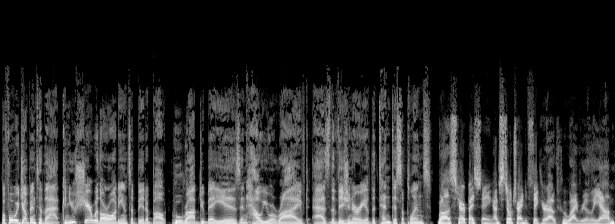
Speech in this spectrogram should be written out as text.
before we jump into that, can you share with our audience a bit about who Rob Dube is and how you arrived as the visionary of the 10 disciplines? Well, I'll start by saying I'm still trying to figure out who I really am.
